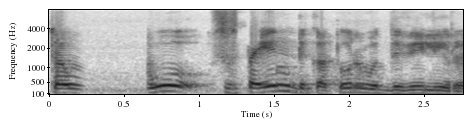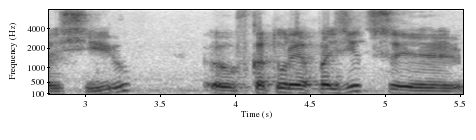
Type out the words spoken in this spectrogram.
того состояния, до которого довели Россию, э, в которой оппозиции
